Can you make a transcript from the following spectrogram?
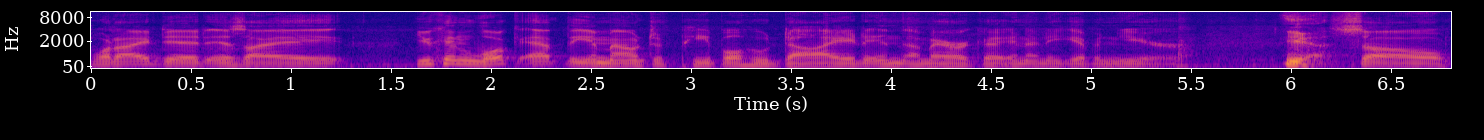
what I did is I you can look at the amount of people who died in America in any given year. Yeah. So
